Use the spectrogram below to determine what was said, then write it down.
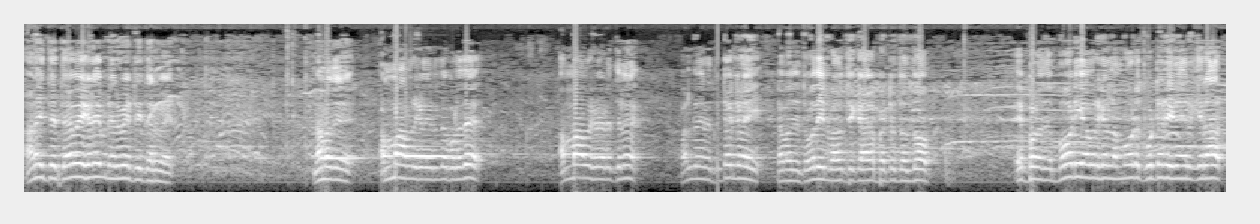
அனைத்து தேவைகளையும் நிறைவேற்றி தருவேன். நமது அம்மா அவர்கள் இருந்த பொழுது அம்மா அவர்களிடத்தில் பல்வேறு திட்டங்களை நமது தொகுதியின் வளர்ச்சிக்காக பெற்றுத் தந்தோம். இப்பொழுது மோடி அவர்கள் நம்மோடு கூட்டணியில் இருக்கிறார்.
